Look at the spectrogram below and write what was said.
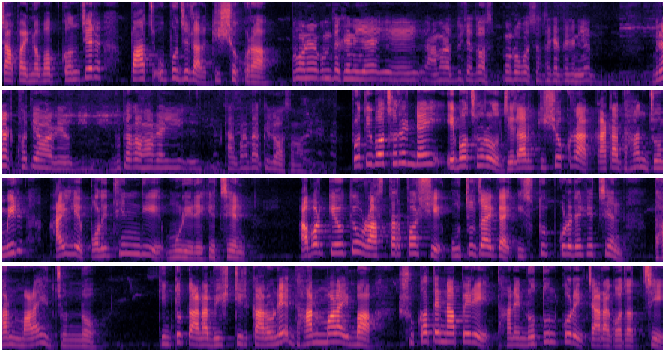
চাপাই নবাবগঞ্জের পাঁচ উপজেলার কৃষকরা। এরকম দেখে নিয়ে আমরা দু চার দশ পনেরো বছর থেকে দেখে নিয়ে, বিরাট ক্ষতি আমাকে, দু টাকা আমাকে থাকবে না, বা কিলো আছে আমাকে। প্রতি বছরের ন্যায় এবছরও জেলার কৃষকরা কাটা ধান জমির আইলে পলিথিন দিয়ে মুড়িয়ে রেখেছেন। আবার কেউ কেউ রাস্তার পাশে উঁচু জায়গায় স্তূপ করে রেখেছেন ধান মাড়াইয়ের জন্য। কিন্তু টানা বৃষ্টির কারণে ধান মাড়াই বা শুকাতে না পেরে ধানে নতুন করে চারা গজাচ্ছে।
